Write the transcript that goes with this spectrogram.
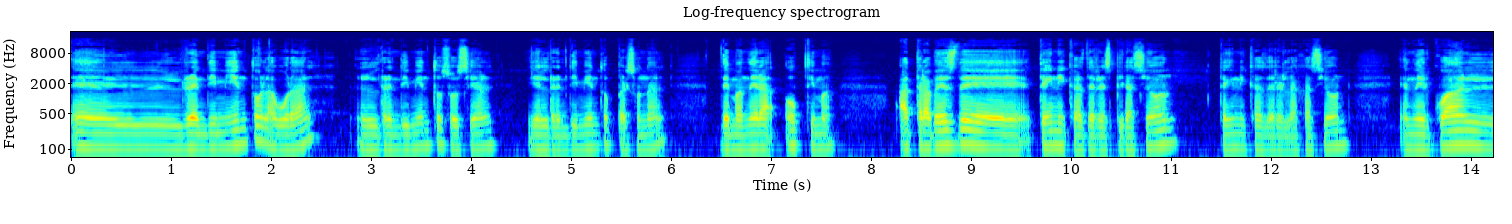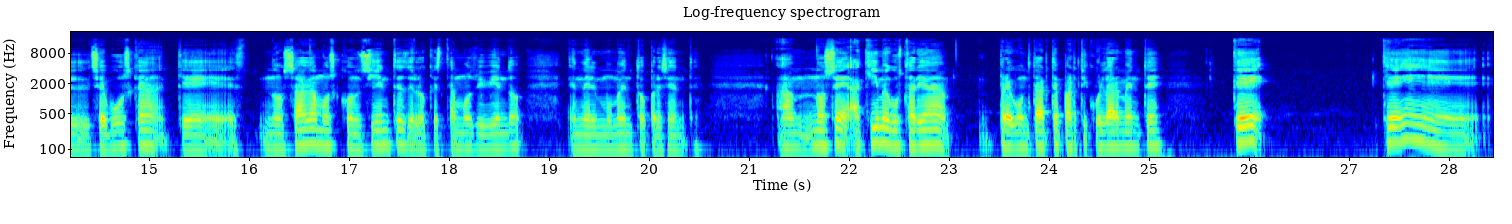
el rendimiento laboral, el rendimiento social y el rendimiento personal de manera óptima a través de técnicas de respiración, técnicas de relajación, en el cual se busca que nos hagamos conscientes de lo que estamos viviendo en el momento presente. no sé, aquí me gustaría preguntarte particularmente qué, qué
